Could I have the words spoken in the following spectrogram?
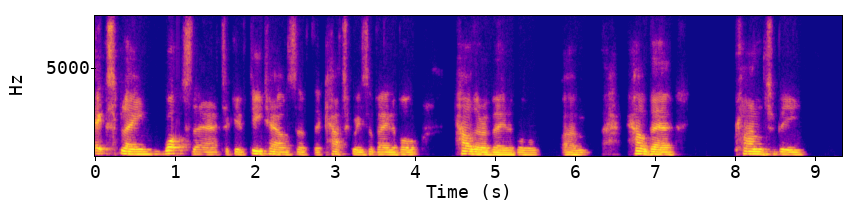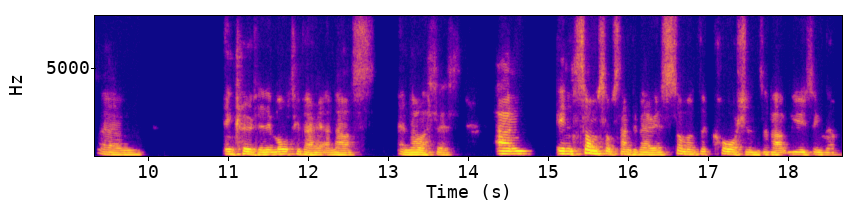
explain what's there, to give details of the categories available, how they're available, um, how they're planned to be um, included in multivariate analysis, analysis and in some substantive areas, some of the cautions about using them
